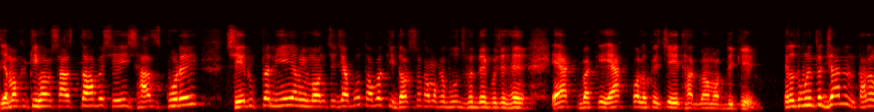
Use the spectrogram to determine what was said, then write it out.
যে আমাকে কীভাবে সাজতে হবে, সেই সাজ করে, সেই রূপটা নিয়েই আমি মঞ্চে যাব। তবে কি দর্শক আমাকে বুঝবে, দেখবে যে হ্যাঁ এক বাকি এক পলকে চেয়ে থাকবে আমার দিকে। তাহলে তুমি তো জানেন, তাহলে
